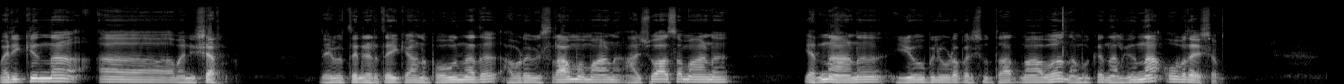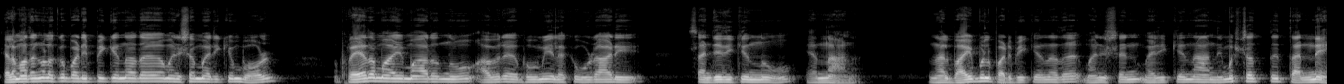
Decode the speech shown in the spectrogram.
മരിക്കുന്ന മനുഷ്യർ ദൈവത്തിന്റെ അടുത്തേക്കാണ് പോകുന്നത്. അവിടെ വിശ്രാമമാണ് ആശ്വാസമാണ്. എന്നാണ് യോബിലൂടെ പരിശുദ്ധാത്മാവ് നമുക്ക് നൽകുന്ന ഉപദേശം. ചില മതങ്ങളൊക്കെ പഠിപ്പിക്കുന്നത് മനുഷ്യൻ മരിക്കുമ്പോൾ പ്രേതമായി മാറുന്നു അവർ ഭൂമിയിലൊക്കെ ഊടാടി സഞ്ചരിക്കുന്നു എന്നാണ്. എന്നാൽ ബൈബിൾ പഠിപ്പിക്കുന്നത് മനുഷ്യൻ മരിക്കുന്ന ആ നിമിഷത്തിൽ തന്നെ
